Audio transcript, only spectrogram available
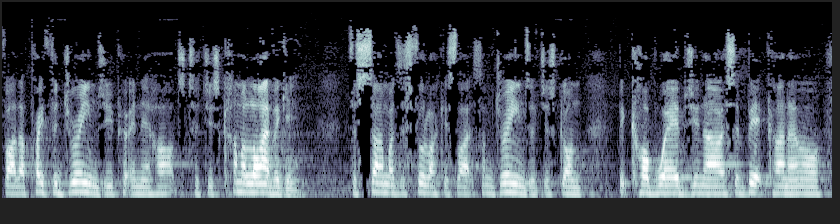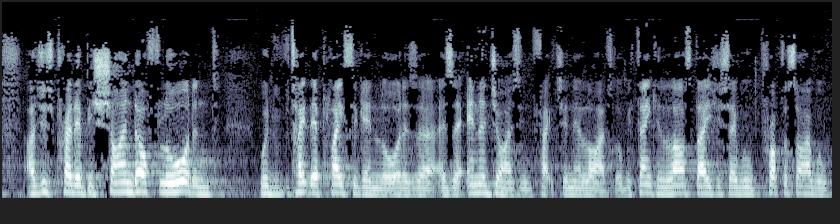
Father, I pray for dreams you put in their hearts to just come alive again. For some, I just feel like it's like some dreams have just gone a bit cobwebs, you know, it's a bit kind of, oh, I just pray they'd be shined off, Lord, and would take their place again, Lord, as, a, as an energizing factor in their lives, Lord. We thank you in the last days you say we'll prophesy, we'll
